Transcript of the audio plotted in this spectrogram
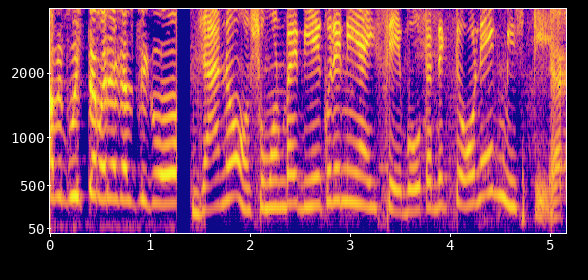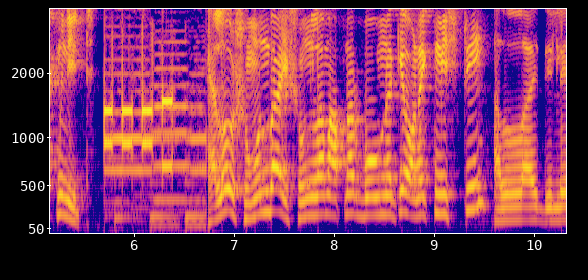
আমি বুঝতে পারিয়া গেছি গো। জানো সুমন ভাই বিয়ে করে নিয়ে আইছে বউটা দেখতে অনেক মিষ্টি। এক মিনিট। হ্যালো সুমন ভাই শুনলাম আপনার বউ নাকি অনেক মিষ্টি? আল্লাহ দিলে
